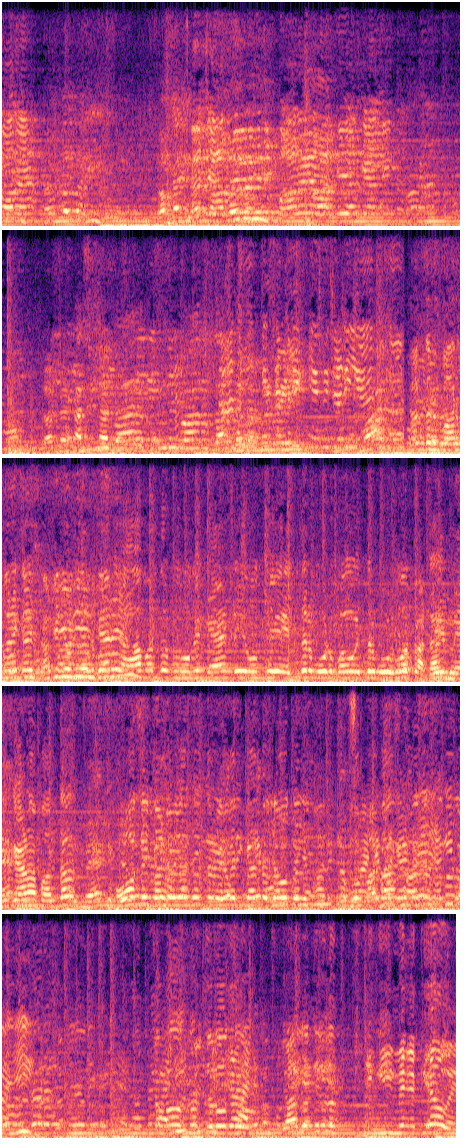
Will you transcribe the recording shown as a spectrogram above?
ਪਾ ਰਿਹਾ ਮੈਂ ਚਾਰ ਵਜੇ ਵੀ ਨਹੀਂ ਪਾ ਰਿਹਾ ਅੱਗੇ ਅੱਗੇ ਨਹੀਂ ਤਰੀਕੇ ਦੀ ਜਿਹੜੀ ਹੈ ਅੰਦਰ ਬਾਰ ਬਾਰ ਕਹੇ ਸਮਝ ਨਹੀਂ ਆਉਂਦੀ ਉਹਨੂੰ ਕਹਿ ਰਹੇ ਆਪ ਅੰਦਰ ਖਲੋ ਕੇ ਕਹਿਣ ਦੇ ਉੱਥੇ ਇੱਧਰ ਵੋਟ ਪਾਓ ਇੱਧਰ ਵੋਟ ਪਾਓ ਤੁਹਾਡਾ ਮੈਂ ਕਹਿਣਾ ਬੰਦਾ ਉਹ ਤੇ ਚੱਲ ਜਾਂਦੇ ਅੰਦਰ ਇੱਕ ਵਾਰੀ ਕਹਿੰਦੇ ਜਾਓ ਤੇ ਬਾਬਾ ਕਹਿੰਦੇ ਹੈਗੀ ਭਾਜੀ। ਚਲੋ ਜਾ ਕੇ ਚਲੋ। ਜਿੱਗੀ ਮੈਂ ਕਿਹਾ ਹੋਵੇ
